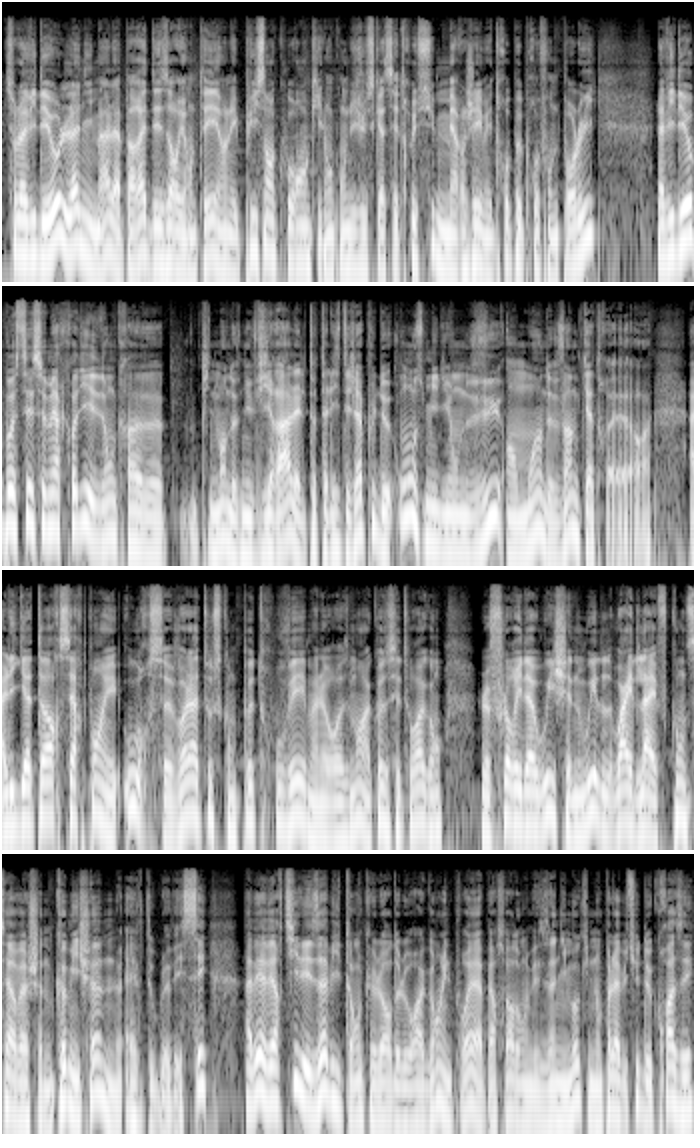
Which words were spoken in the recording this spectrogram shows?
Sur la vidéo, l'animal apparaît désorienté, hein, les puissants courants qui l'ont conduit jusqu'à cette rue submergée mais trop peu profonde pour lui. La vidéo postée ce mercredi est donc euh, rapidement devenue virale, elle totalise déjà plus de 11 millions de vues en moins de 24 heures. Alligators, serpents et ours, voilà tout ce qu'on peut trouver malheureusement à cause de cet ouragan. Le Florida Wish and Wild- Wildlife Conservation Commission, le FWC, avait averti les habitants que lors de l'ouragan, ils pourraient apercevoir donc des animaux qu'ils n'ont pas l'habitude de croiser.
